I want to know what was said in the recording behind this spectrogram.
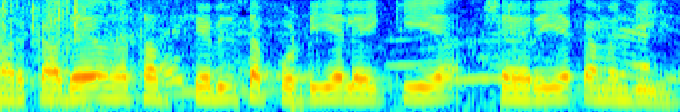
മറക്കാതെ ഒന്ന് സബ്സ്ക്രൈബ് ചെയ്ത് സപ്പോർട്ട് ചെയ്യുക ലൈക്ക് ചെയ്യുക ഷെയർ ചെയ്യുക കമന്റ് ചെയ്യുക.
